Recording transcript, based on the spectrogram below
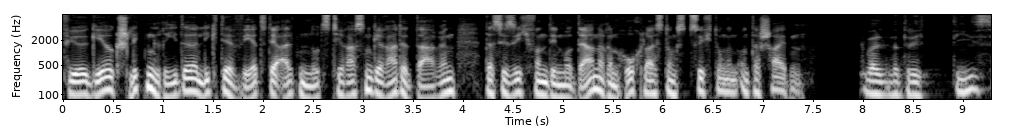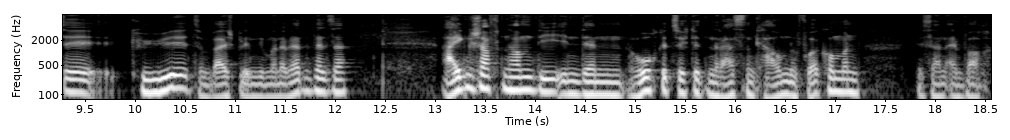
Für Georg Schlickenrieder liegt der Wert der alten Nutztierrassen gerade darin, dass sie sich von den moderneren Hochleistungszüchtungen unterscheiden. Weil natürlich diese Kühe, zum Beispiel in die Werdenfelser, Eigenschaften haben, die in den hochgezüchteten Rassen kaum noch vorkommen. Die sind einfach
